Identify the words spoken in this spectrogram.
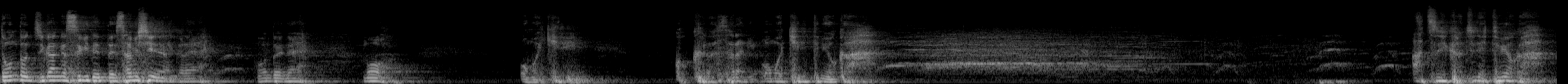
どんどん時間が過ぎてって寂しいねなんかね。本当にね。もう思いっきりこっからさらに思いっきりいってみようか。熱い感じでいってみようか。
